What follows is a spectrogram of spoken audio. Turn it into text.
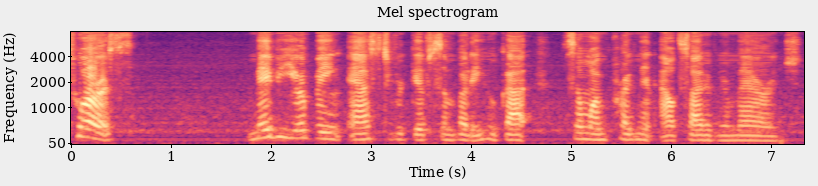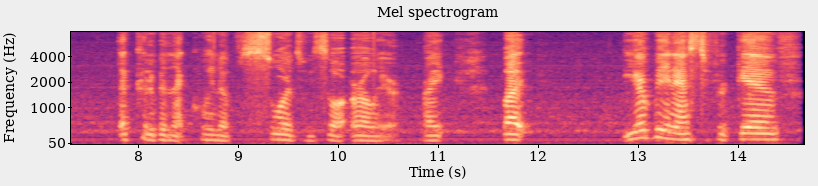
Taurus, maybe you're being asked to forgive somebody who got someone pregnant outside of your marriage. That could have been that Queen of Swords we saw earlier, right? But you're being asked to forgive.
